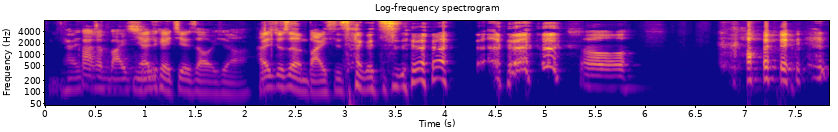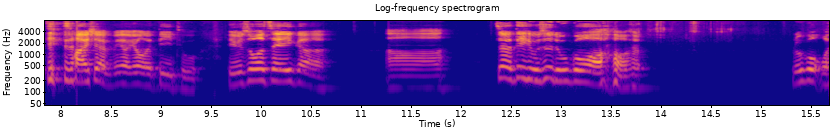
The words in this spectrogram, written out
你还看很白痴，你还是可以介绍一下，还是就是很白痴三个字？呃，介绍一下没有用的地图，比如说这一个，呃。这个地图是如果如果我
